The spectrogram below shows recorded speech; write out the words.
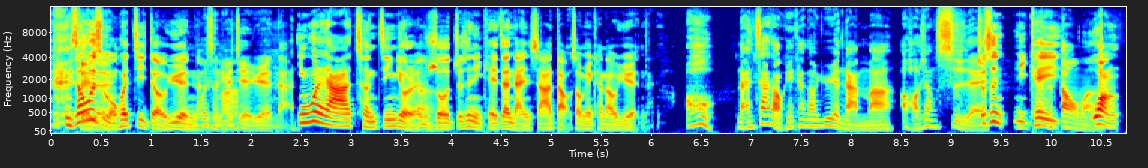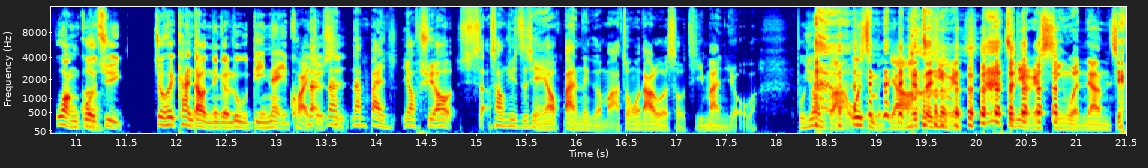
你知道为什么会记得越南？为什么你会记得越南？因为啊，曾经有人说，就是你可以在南沙岛上面看到越南。哦，南沙岛可以看到越南吗？哦，好像是哎，就是你可以望望过去，就会看到那个陆地那一块，就是那那办要需要上上去之前要办那个嘛，中国大陆的手机漫游嘛。不用吧？为什么要？最近有个最近有个新闻这样讲，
